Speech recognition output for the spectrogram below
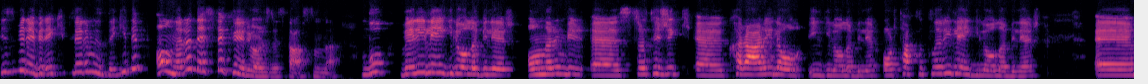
biz birebir ekiplerimizle gidip onlara destek veriyoruz esasında. Bu veriyle ilgili olabilir, onların bir e, stratejik e, kararıyla ol, ilgili olabilir, ortaklıklarıyla ilgili olabilir, e,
